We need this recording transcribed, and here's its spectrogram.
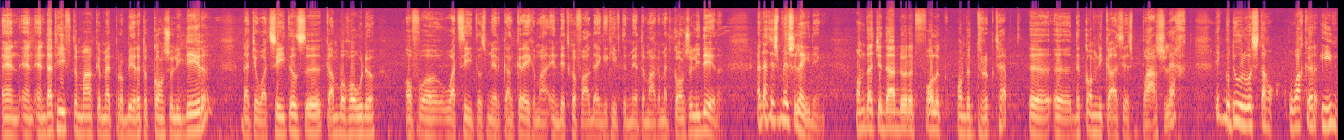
En, en, en dat heeft te maken met proberen te consolideren. Dat je wat zetels uh, kan behouden of uh, wat zetels meer kan krijgen. Maar in dit geval denk ik heeft het meer te maken met consolideren. En dat is misleiding. Omdat je daardoor het volk onderdrukt hebt. Uh, de communicatie is baar slecht. Ik bedoel, we staan wakker 1,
